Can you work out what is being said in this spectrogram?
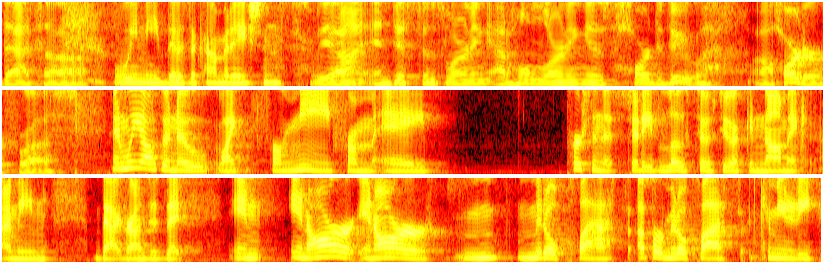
that uh, We need those accommodations, yeah, and distance learning, at home learning is hard to do, uh, harder for us. and we also know, like for me, from a person that studied low socioeconomic, I mean, backgrounds, is that in in our in our middle class, upper middle class community,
